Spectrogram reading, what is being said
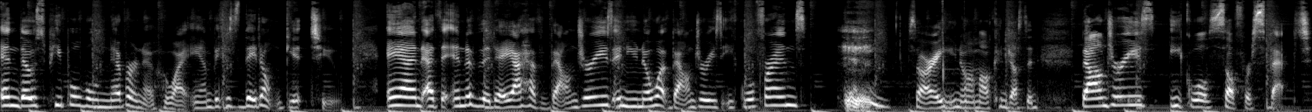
And those people will never know who I am because they don't get to. And at the end of the day, I have boundaries. And you know what boundaries equal, friends? Sorry, you know I'm all congested. Boundaries equal self respect.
